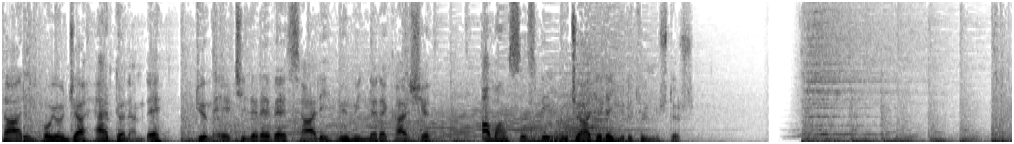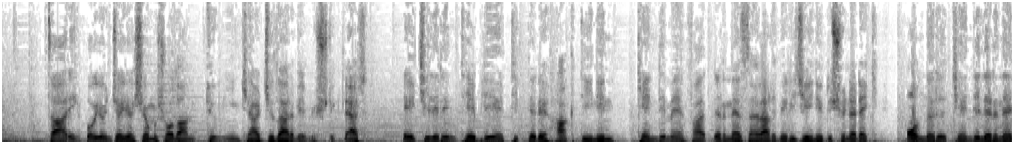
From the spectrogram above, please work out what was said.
Tarih boyunca her dönemde tüm elçilere ve salih müminlere karşı amansız bir mücadele yürütülmüştür. Tarih boyunca yaşamış olan tüm inkarcılar ve müşrikler, elçilerin tebliğ ettikleri hak dinin kendi menfaatlerine zarar vereceğini düşünerek onları kendilerine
